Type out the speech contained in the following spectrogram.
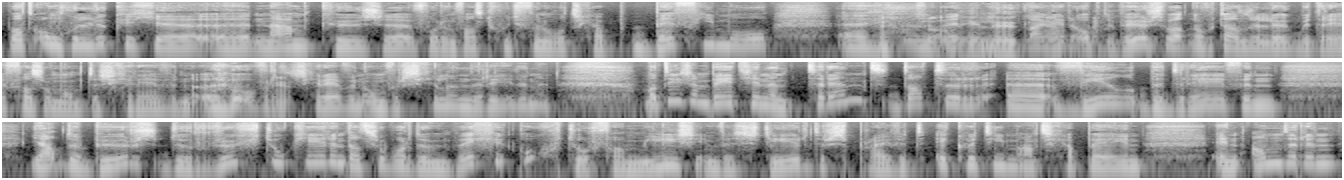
wat ongelukkige eh, naamkeuze voor een vastgoedvernootschap Beffimo eh, hebben we niet leuk, langer ja. op de beurs. Wat nogthans een leuk bedrijf was om, om te schrijven, over te schrijven, om verschillende redenen. Maar het is een beetje een trend dat er eh, veel bedrijven ja, de beurs de rug toekeren. Dat ze worden weggekocht door families, investeerders, private equity maatschappijen en anderen.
